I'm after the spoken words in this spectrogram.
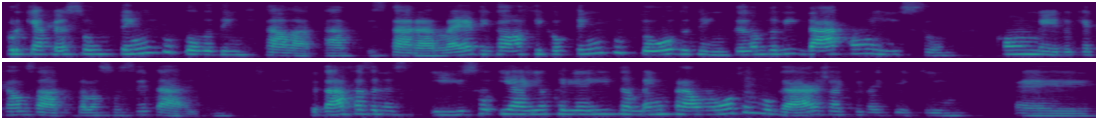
porque a pessoa o tempo todo tem que estar, estar alerta, então ela fica o tempo todo tentando lidar com isso, com o medo que é causado pela sociedade. Eu estava fazendo isso, e aí eu queria ir também para um outro lugar, já que vai ter que é,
